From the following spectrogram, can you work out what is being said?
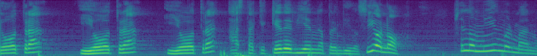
otra y otra y otra hasta que quede bien aprendido. ¿Sí o no? es lo mismo, hermano.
